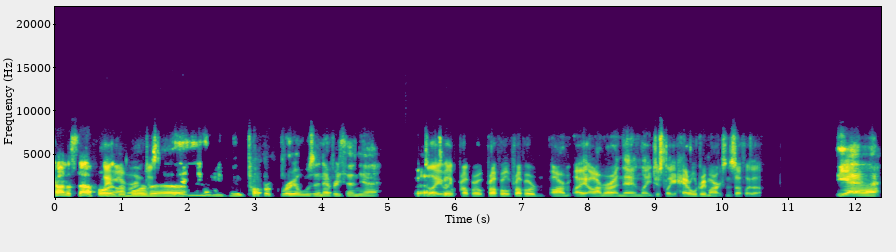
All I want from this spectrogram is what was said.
kind of stuff, or Plate is it armor more of just- a Yeah, like proper grills and everything yeah So like, cool. like proper, proper, proper arm, uh, armor, and then like just like heraldry marks and stuff like that. Yeah,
